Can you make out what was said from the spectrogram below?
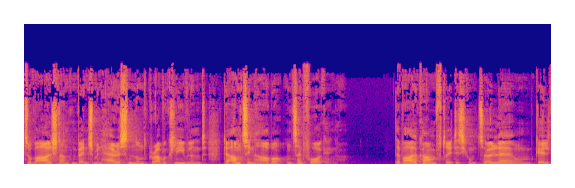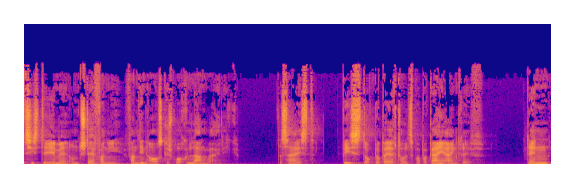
Zur Wahl standen Benjamin Harrison und Grover Cleveland, der Amtsinhaber und sein Vorgänger. Der Wahlkampf drehte sich um Zölle, um Geldsysteme und Stephanie fand ihn ausgesprochen langweilig. Das heißt, bis Dr. Berchtolds Papagei eingriff. Denn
